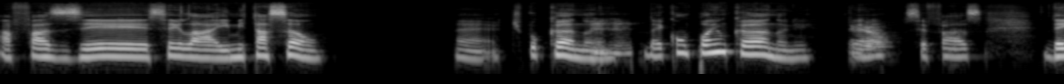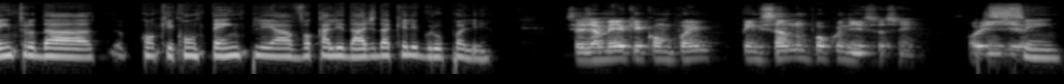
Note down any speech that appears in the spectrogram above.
a fazer, sei lá, imitação. É, tipo cânone. Uhum. Daí compõe um cânone. É, você faz dentro da. que contemple a vocalidade daquele grupo ali. Você já meio que compõe pensando um pouco nisso, assim, hoje em dia. Sim.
